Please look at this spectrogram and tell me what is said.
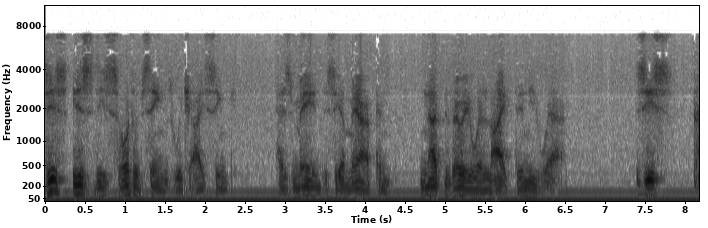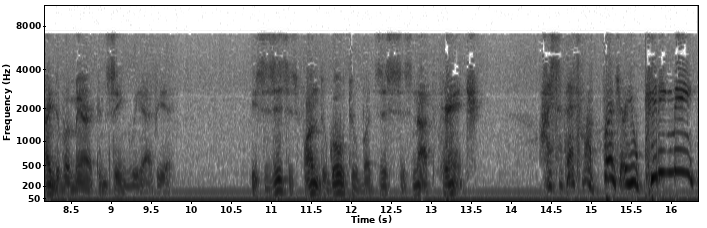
"This is the sort of things which I think has made the American not very well liked anywhere. This kind of American thing we have here. He says, this is fun to go to, but this is not French. I said, that's not French. Are you kidding me?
